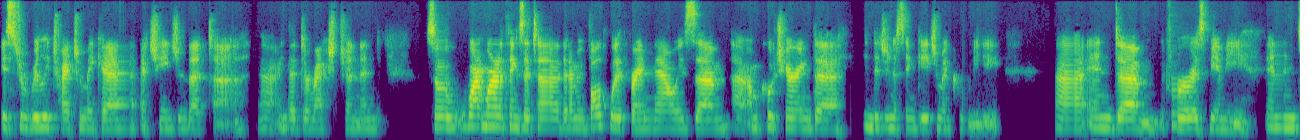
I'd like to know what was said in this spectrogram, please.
is to really try to make a, a change in that uh, uh in that direction. And so one, one of the things that uh, that I'm involved with right now is um, I'm co-chairing the Indigenous Engagement Committee. and um, for SBME, and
